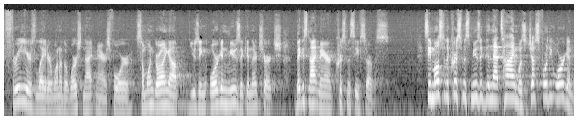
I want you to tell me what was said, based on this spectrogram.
Three years later, one of the worst nightmares for someone growing up using organ music in their church, biggest nightmare, Christmas Eve service. See, most of the Christmas music in that time was just for the organ,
